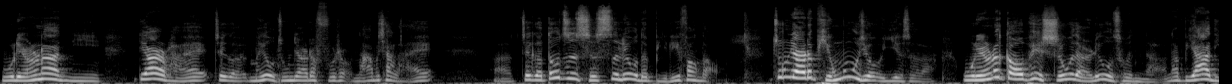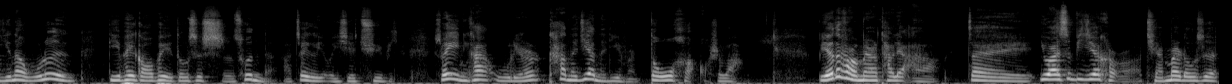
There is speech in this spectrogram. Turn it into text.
五菱呢你第二排这个没有中间的扶手拿不下来。啊，这个都支持四六的比例放倒，中间的屏幕就有意思了。五菱的高配十五点六寸的，那比亚迪呢，无论低配高配都是十寸的啊，这个有一些区别。所以你看五菱看得见的地方都好，是吧？别的方面，它俩啊，在 USB 接口啊，前面都是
